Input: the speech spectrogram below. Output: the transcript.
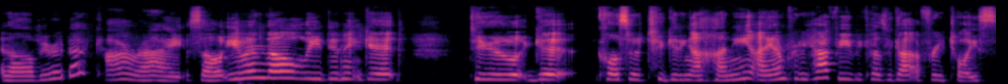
and I'll be right back. All right. So even though we didn't get to get closer to getting a honey, I am pretty happy because we got a free choice.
